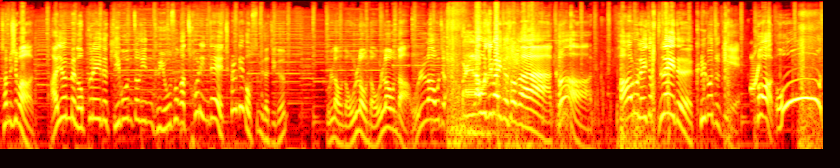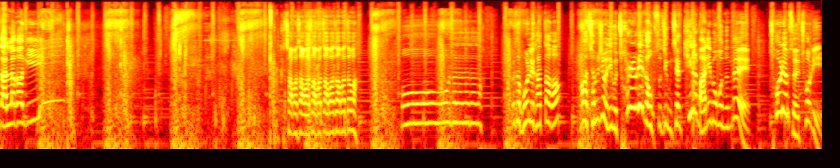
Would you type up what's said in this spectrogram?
잠시만. 아이언맨 업그레이드 기본적인 그 요소가 철인데 철개가 없습니다 지금. 올라온다 올라온다 올라온다. 올라오지 올라오지 마이 녀석아. 컷. 바로 레이저 블레이드 긁어주기. 컷오 날라가기. 그 잡아 잡아 잡아 잡아 잡아 잡아. 오 자자자자자. 일단 멀리 갔다가? 아 잠시만. 이거 철개가 없어. 지금 제가 키를 많이 먹었는데 철이 없어요 철이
